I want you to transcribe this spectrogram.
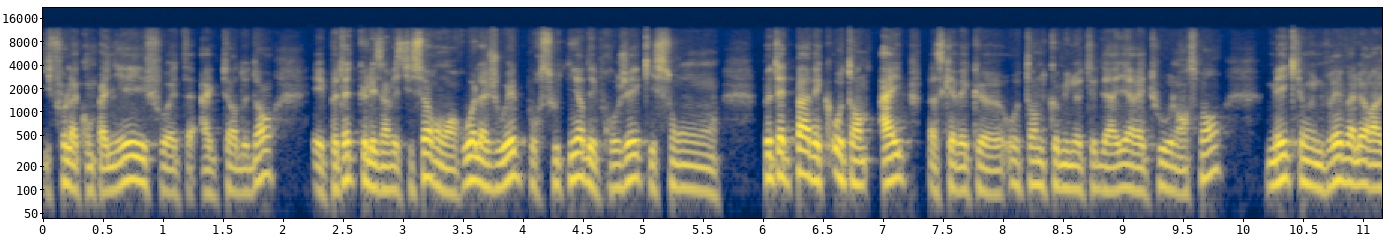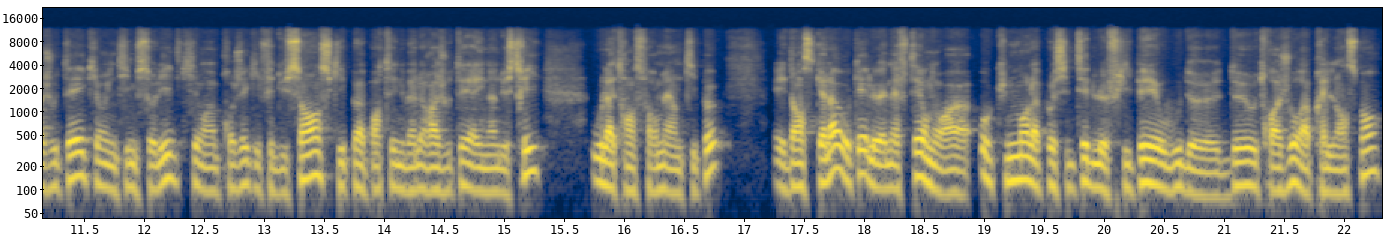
il faut l'accompagner, il faut être acteur dedans. Et peut-être que les investisseurs ont un rôle à jouer pour soutenir des projets qui sont peut-être pas avec autant de hype parce qu'avec euh, autant de communauté derrière et tout au lancement, mais qui ont une vraie valeur ajoutée, qui ont une team solide, qui ont un projet qui fait du sens, qui peut apporter une valeur ajoutée à une industrie ou la transformer un petit peu. Et dans ce cas-là, OK, le NFT, on n'aura aucunement la possibilité de le flipper au bout de deux ou trois jours après le lancement.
